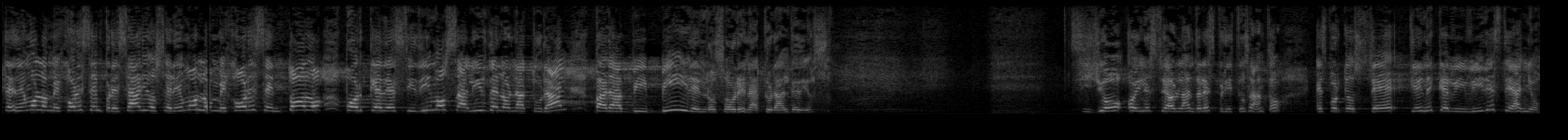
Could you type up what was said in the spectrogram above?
tenemos los mejores empresarios, seremos los mejores en todo porque decidimos salir de lo natural para vivir en lo sobrenatural de Dios. Si yo hoy le estoy hablando al Espíritu Santo, es porque usted tiene que vivir este año,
